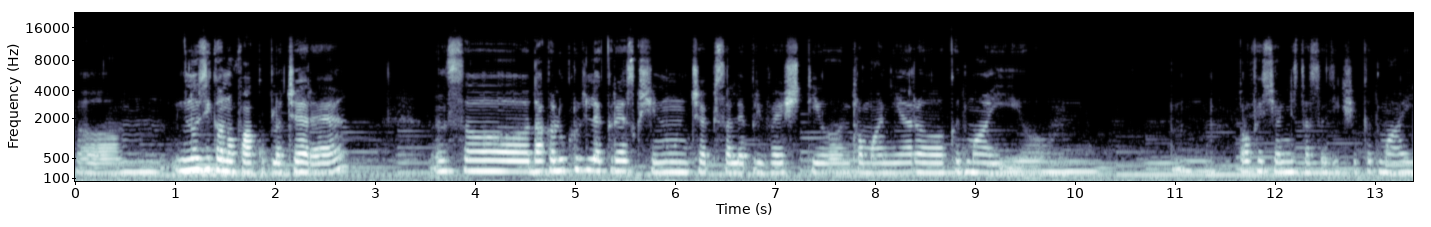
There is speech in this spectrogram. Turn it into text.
Um, nu zic că nu o fac cu plăcere, însă dacă lucrurile cresc și nu începi să le privești uh, într-o manieră cât mai um, profesionistă, să zic, și cât mai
